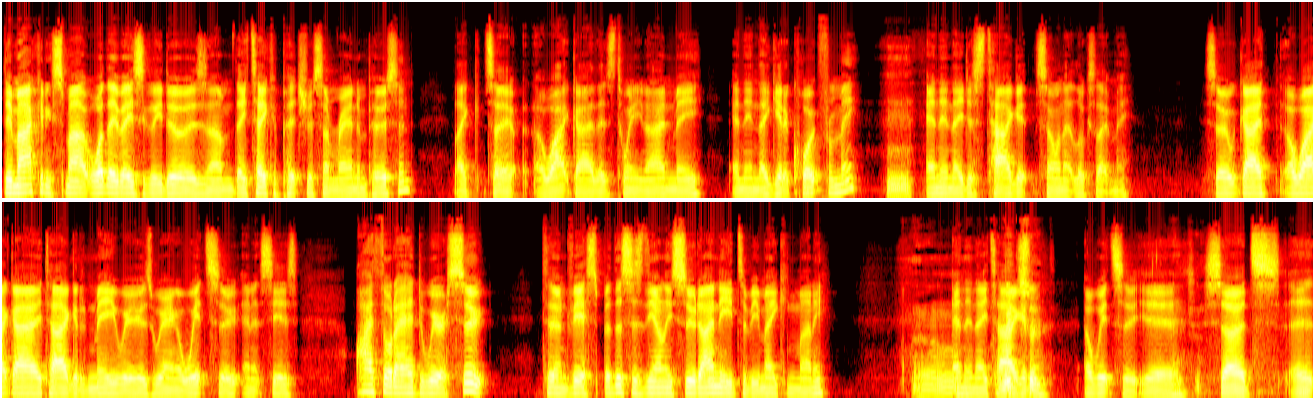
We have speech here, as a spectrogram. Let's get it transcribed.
They're marketing smart. What they basically do is um, they take a picture of some random person, like say a white guy that's 29, me, and then they get a quote from me, Hmm. and then they just target someone that looks like me. So, guy, a white guy targeted me where he was wearing a wetsuit, and it says, "I thought I had to wear a suit to invest, but this is the only suit I need to be making money." and then they target Wetsuit. A wetsuit, yeah. So it's uh,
